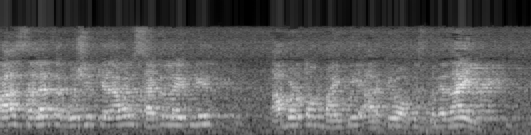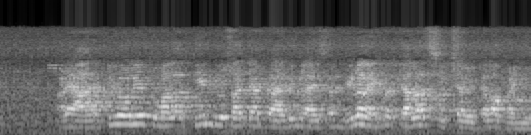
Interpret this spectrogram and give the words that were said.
पास झाल्याचं घोषित केल्यावर सॅटेलाइटनी ताबडतोब माहिती आरटीओ ऑफिसमध्ये जाईल. आणि आरटीओने तुम्हाला तीन दिवसाच्या ड्रायव्हिंग लायसन्स दिलं नाही तर त्यालाच शिक्षा त्याला फाईन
